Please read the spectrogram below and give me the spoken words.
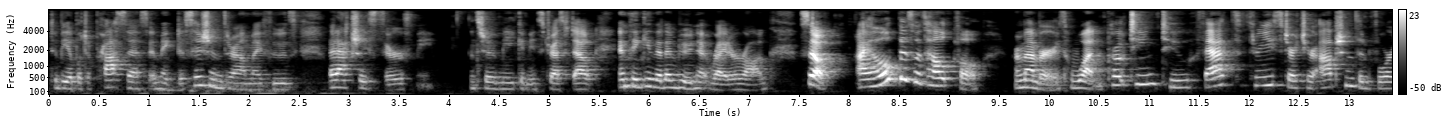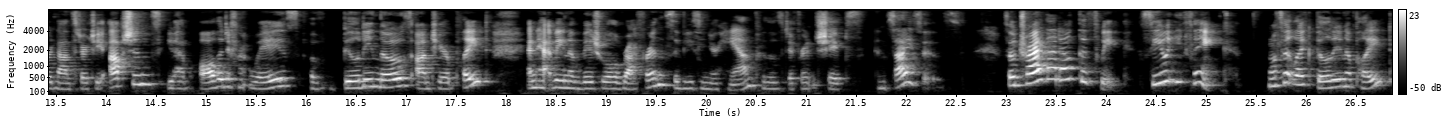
to be able to process and make decisions around my foods that actually serve me instead of me getting stressed out and thinking that I'm doing it right or wrong. So I hope this was helpful. Remember, it's one, protein, two, fats, three, starchier options, and four, non starchy options. You have all the different ways of building those onto your plate and having a visual reference of using your hand for those different shapes and sizes. So try that out this week. See what you think. What's it like building a plate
